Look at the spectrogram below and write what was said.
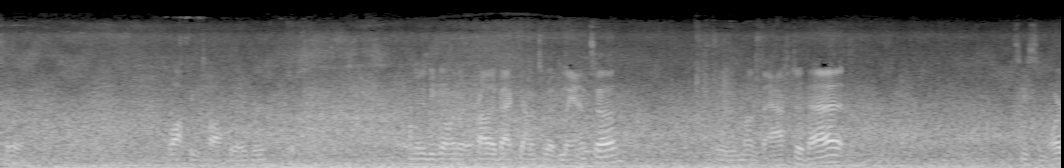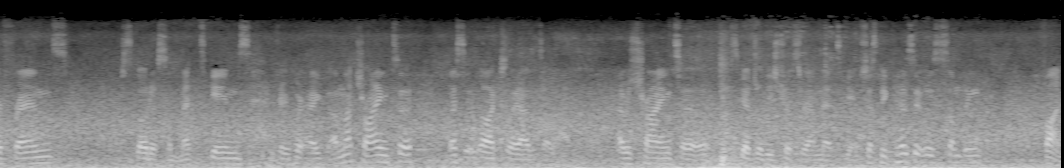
to walk and talk over. I'm gonna be going probably back down to Atlanta a month after that. See some more friends. Go to some Mets games. I, am not trying to. Well, actually, that's a. I was trying to schedule these trips around Mets games just because it was something fun.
